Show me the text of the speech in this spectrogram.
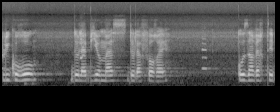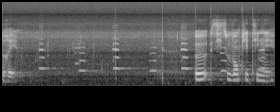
plus gros de la biomasse de la forêt, aux invertébrés. Eux si souvent piétinés,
